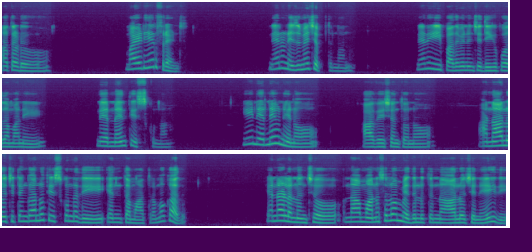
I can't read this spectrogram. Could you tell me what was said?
అతడు మై డియర్ ఫ్రెండ్స్ నేను నిజమే చెప్తున్నాను. నేను ఈ పదవి నుంచి దిగిపోదామని నిర్ణయం తీసుకున్నాను. ఈ నిర్ణయం నేను ఆవేశంతోనో అనాలోచితంగానూ తీసుకున్నది ఎంత మాత్రమూ కాదు. ఎన్నాళ్ళ నుంచో నా మనసులో మెదులుతున్న ఆలోచనే ఇది.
